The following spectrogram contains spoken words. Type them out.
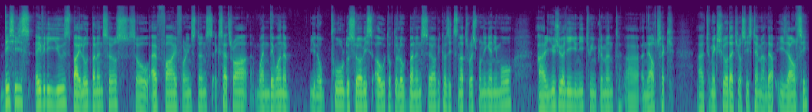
this is heavily used by load balancers, so F5 for instance, etc. When they want to, you know, pull the service out of the load balancer because it's not responding anymore. Uh, usually, you need to implement uh, an health check uh, to make sure that your system is healthy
